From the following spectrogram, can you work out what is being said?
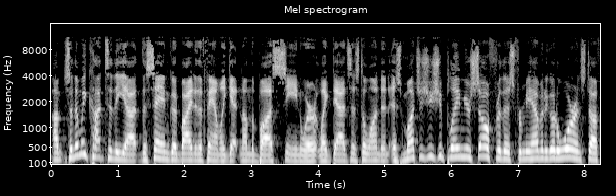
Um, so then we cut to the uh, the saying goodbye to the family, getting on the bus scene where like Dad says to London, "As much as you should blame yourself for this, for me having to go to war and stuff,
